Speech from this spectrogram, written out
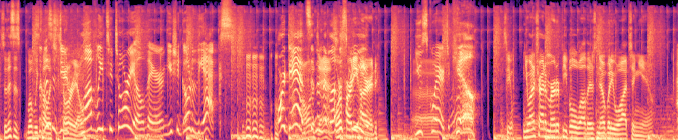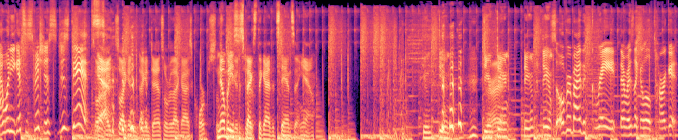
So this is what we so call this a is your tutorial. lovely tutorial. There, you should go to the X or dance in the dance. middle of or the party screen. hard. Use uh, square to kill. So you, you want to try to murder people while there's nobody watching you. And when you get suspicious, just dance. So, Yeah. I, so I can I can dance over that guy's corpse. That's Nobody suspects too. the guy that's dancing. Yeah. Doon, doon, doon, Alright. doon, doon, doon. So over by the grate, there was like a little target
